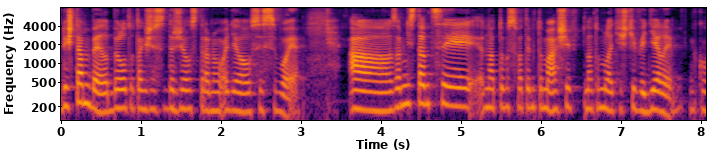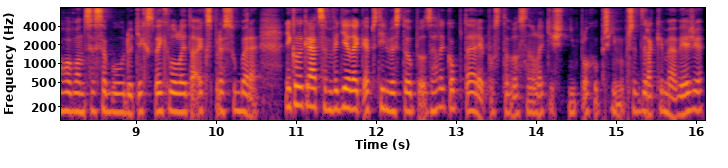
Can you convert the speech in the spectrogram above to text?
Když tam byl, bylo to tak, že se držel stranou a dělal si svoje. A zaměstnanci na tom svatém Tomáši na tom letišti viděli, koho on se sebou do těch svých Lolita Expressů bere. Několikrát jsem viděl, jak Epstein vystoupil z helikoptéry, postavil se na letištní plochu přímo před zraky mé věže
